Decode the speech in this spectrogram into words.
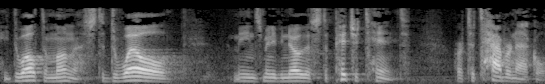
He dwelt among us. To dwell means, many of you know this, to pitch a tent or to tabernacle.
